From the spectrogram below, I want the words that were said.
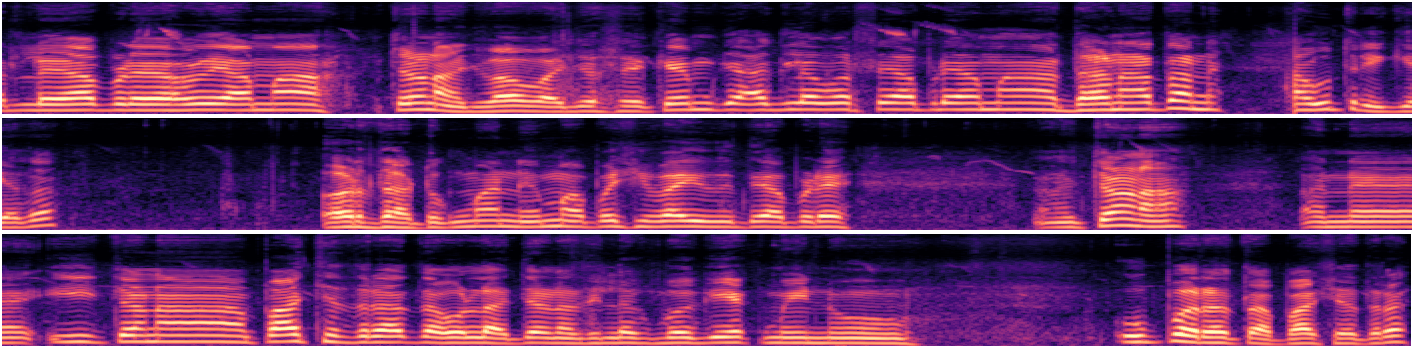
એટલે આપણે હવે આમાં ચણા જ વાવવા જશે. કેમ કે આગલા વર્ષે આપણે આમાં ધાણા હતા ને ઉતરી ગયા હતા. અડધા ટૂંકમાં ને એમાં પછી વાવ્યું તે આપણે ચણા અને એ ચણા પાછેતરા હતા, ઓલા ચણાથી લગભગ એક મહિનો ઉપર હતા પાછેતરા.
